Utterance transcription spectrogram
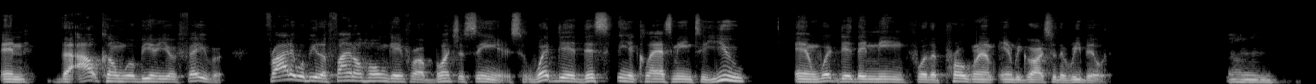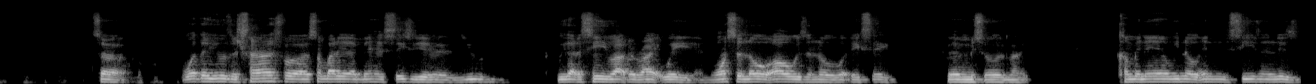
and the outcome will be in your favor. Friday will be the final home game for a bunch of seniors. What did this senior class mean to you, and what did they mean for the program in regards to the rebuild? Um, so whether you was a transfer or somebody that been here six years, you we got to see you out the right way. And once a Nole, always a Nole what they say. Feel me? So it's like coming in, we know in the season is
